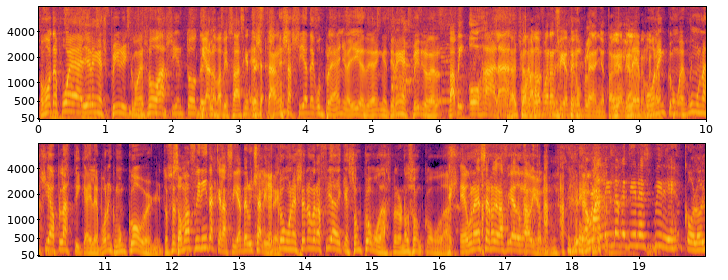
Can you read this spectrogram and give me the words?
¿Cómo te fue ayer en Spirit con esos asientos de. Diablo, papi, esos asientos esa- están- Esas sillas de cumpleaños allí que tienen, que tienen Spirit. lo que- Papi, ojalá. Gacho, ojalá fueran sillas de cumpleaños. Está bien, le, en ponen como. Es como una silla plástica y le ponen como un cover. Entonces. Son más finitas que las sillas de lucha libre. Es como una escenografía de que son cómodas, pero no son cómodas. Es una escenografía de un avión. Lo una- más lindo que tiene Spirit es el color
